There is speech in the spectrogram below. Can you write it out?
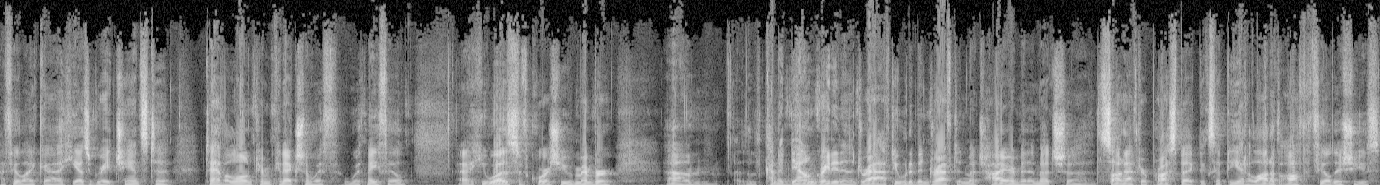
I feel like uh, he has a great chance to to have a long term connection with with Mayfield. Uh, he was, of course, you remember, um, kind of downgraded in the draft. He would have been drafted much higher and been a much uh, sought after prospect, except he had a lot of off the field issues.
